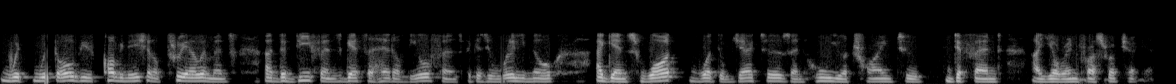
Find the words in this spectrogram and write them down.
with with all these combination of three elements, uh, the defense gets ahead of the offense because you really know against what, what the objectives, and who you're trying to defend uh, your infrastructure against.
